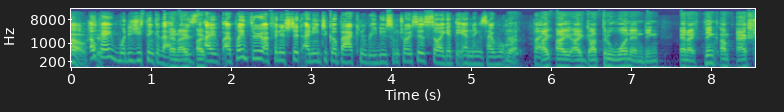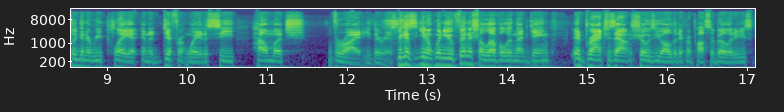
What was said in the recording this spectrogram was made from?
Oh shit. Okay, what did you think of that? And I- I- I, I, played through, I finished it. I need to go back and redo some choices so I get the endings I want. Right. But I, I, I got through one ending, and I think I'm actually going to replay it in a different way to see how much variety there is. Because you know, when you finish a level in that game, it branches out and shows you all the different possibilities.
